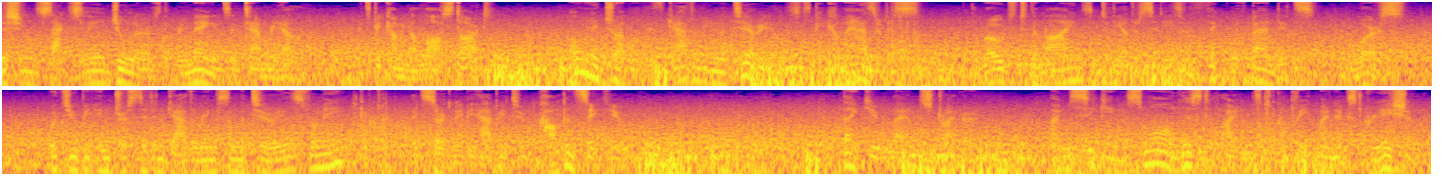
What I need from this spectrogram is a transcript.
Traditional Saxhleel jewelers that remains in Tamriel. It's becoming a lost art. Only trouble is gathering materials has become hazardous. The roads to the mines and to the other cities are thick with bandits, and worse. Would you be interested in gathering some materials for me? I'd certainly be happy to compensate you. Thank you, Landstrider. I'm seeking a small list of items to complete my next creation.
